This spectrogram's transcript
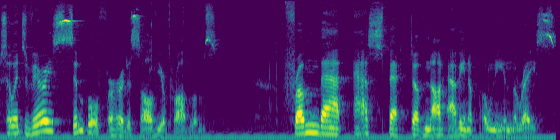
So it's very simple for her to solve your problems from that aspect of not having a pony in the race.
